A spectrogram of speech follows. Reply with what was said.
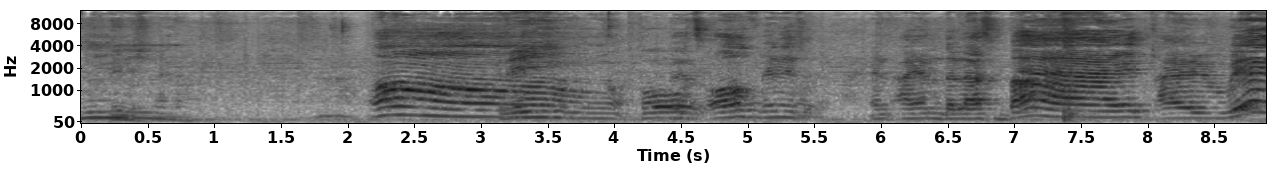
Finish na. Oh, Three, four. It's all finished. And I am the last bite. I win!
